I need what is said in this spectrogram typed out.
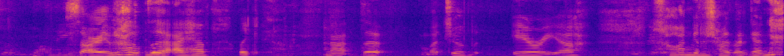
so yummy. Sorry about that. I have like not that much of area, so I'm gonna try that again. To, to?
